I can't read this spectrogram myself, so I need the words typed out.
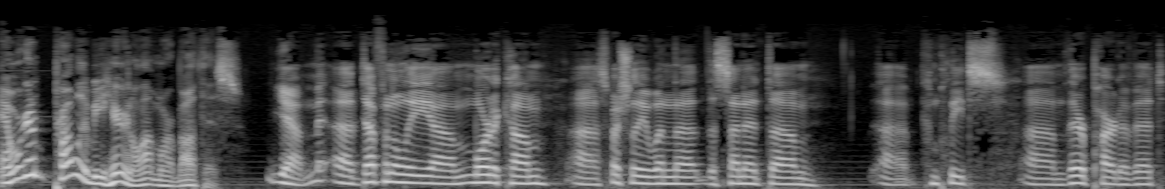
And we're going to probably be hearing a lot more about this. Yeah, uh, definitely um, more to come, uh, especially when the the Senate um, uh, completes um, their part of it.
